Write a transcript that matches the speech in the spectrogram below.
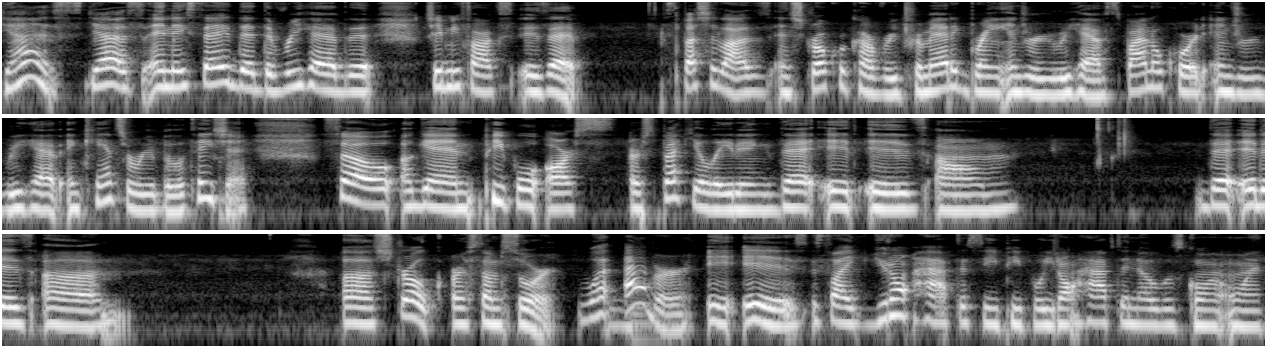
Yes, yes, and they say that the rehab that Jamie Foxx is at specializes in stroke recovery, traumatic brain injury rehab, spinal cord injury rehab, and cancer rehabilitation. So again, people are are speculating that it is um that it is um a stroke or some sort. Whatever it is, it's like you don't have to see people, you don't have to know what's going on.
